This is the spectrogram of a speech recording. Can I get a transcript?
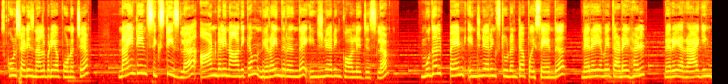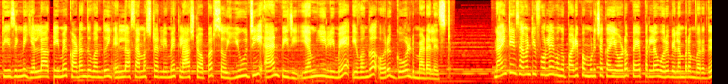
ஸ்கூல் ஸ்டடீஸ் நல்லபடியாக போணுச்சு நைன்டீன் சிக்ஸ்டீஸில் ஆண்களின் ஆதிக்கம் நிறைந்திருந்த இன்ஜினியரிங் காலேஜஸில் முதல் பெண் இன்ஜினியரிங் ஸ்டூடெண்ட்டாக போய் சேர்ந்து நிறையவே தடைகள் நிறைய ரேகிங் டீசிங்னு எல்லாத்தையுமே கடந்து வந்து எல்லா செமஸ்டர்லேயுமே class topper so UG and PG எம்இலையுமே இவங்க ஒரு கோல்டு மெடலிஸ்ட் நைன்டீன் செவன்டி ஃபோரில் இவங்க படிப்பை முடித்த கையோட பேப்பரில் ஒரு விளம்பரம் வருது.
